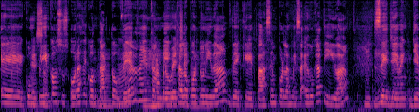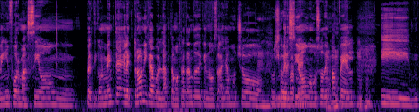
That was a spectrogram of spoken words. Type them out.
eh, cumplir con sus horas de contacto verde, también. está la oportunidad de que pasen por las mesas educativas, se lleven, lleven información particularmente electrónica, ¿verdad? Estamos tratando de que no haya mucho inversión o uso de papel. Y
